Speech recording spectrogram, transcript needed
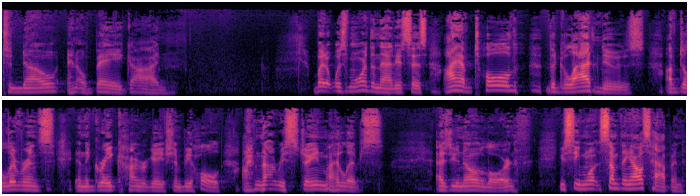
to know and obey God. But it was more than that. It says, I have told the glad news of deliverance in the great congregation. Behold, I have not restrained my lips, as you know, Lord. You see, something else happened.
